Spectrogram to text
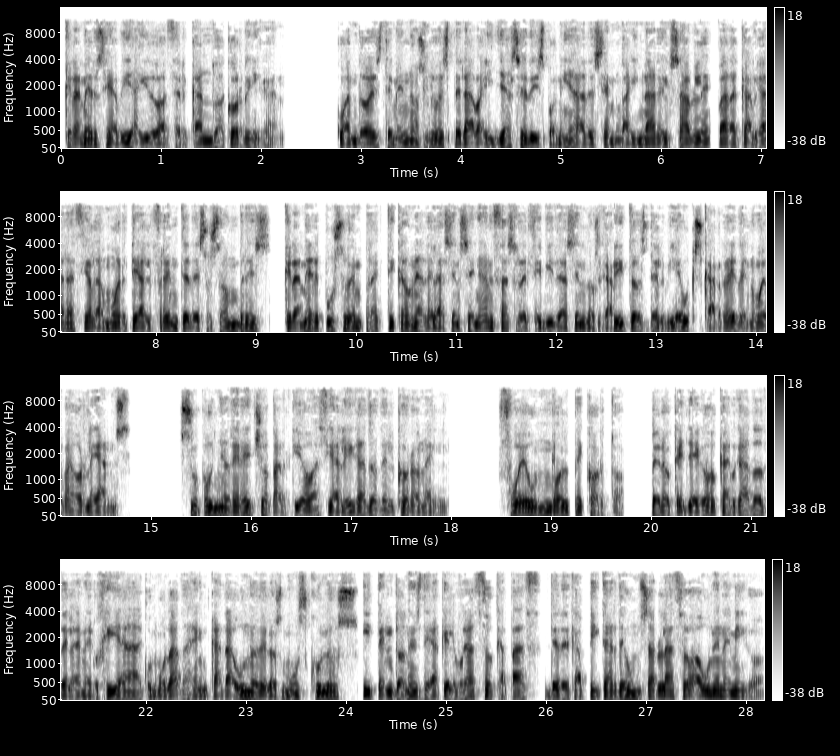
Kramer se había ido acercando a Corrigan. Cuando este menos lo esperaba y ya se disponía a desenvainar el sable para cargar hacia la muerte al frente de sus hombres, Kramer puso en práctica una de las enseñanzas recibidas en los garitos del Vieux Carré de Nueva Orleans. Su puño derecho partió hacia el hígado del coronel. Fue un golpe corto, pero que llegó cargado de la energía acumulada en cada uno de los músculos y tendones de aquel brazo capaz de decapitar de un sablazo a un enemigo.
